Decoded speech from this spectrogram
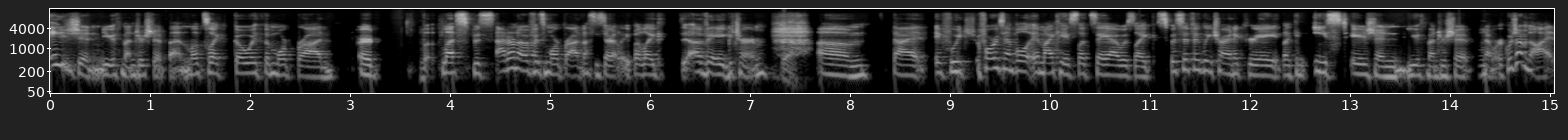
Asian youth mentorship, then let's like go with the more broad or less specific, I don't know if it's more broad necessarily, but like a vague term. Yeah. Um, that if we, for example, in my case, let's say I was like specifically trying to create like an East Asian youth mentorship mm-hmm. network, which I'm not.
